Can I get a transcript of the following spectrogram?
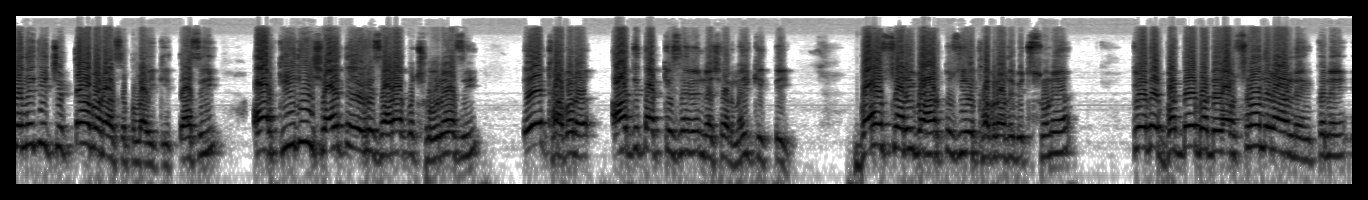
ਕਹਿੰਦੇ ਜੀ ਚਿੱਟਾ ਬੜਾ ਸਪਲਾਈ ਕੀਤਾ ਸੀ ਔਰ ਕਿਹਦੀ ਸ਼ਾਇਦ ਤੇ ਇਹ ਸਾਰਾ ਕੁਝ ਹੋ ਰਿਹਾ ਸੀ, ਇਹ ਖਬਰ ਅੱਜ ਤੱਕ ਕਿਸੇ ਨੇ ਨਸ਼ਰ ਨਹੀਂ ਕੀਤੀ। ਬਹੁਤ ਸਾਰੀ ਵਾਰ ਤੁਸੀਂ ਇਹ ਖਬਰਾਂ ਦੇ ਵਿੱਚ ਸੁਣਿਆ। ਕਿ ਉਹਦੇ ਵੱਡੇ ਵੱਡੇ ਅਫਸਰਾਂ ਦੇ ਨਾਲ ਲਿੰਕ ਨੇ,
